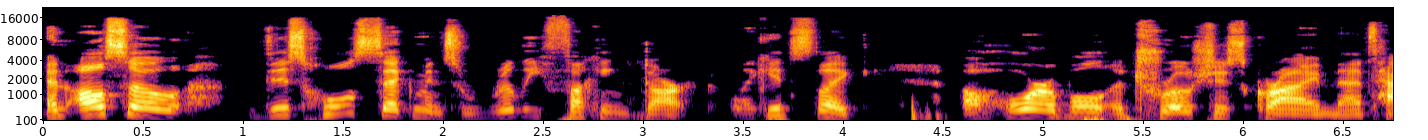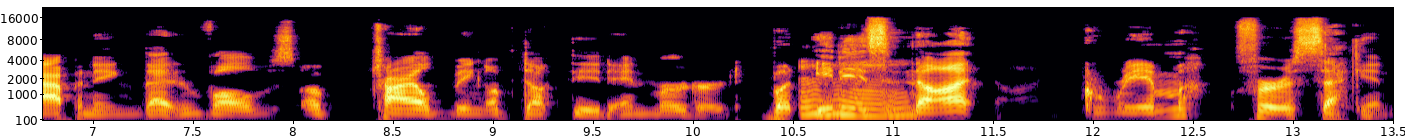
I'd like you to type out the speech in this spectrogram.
And also, this whole segment's really fucking dark. Like, it's like a horrible, atrocious crime that's happening that involves a child being abducted and murdered. But it is Mhm. not grim for a second.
